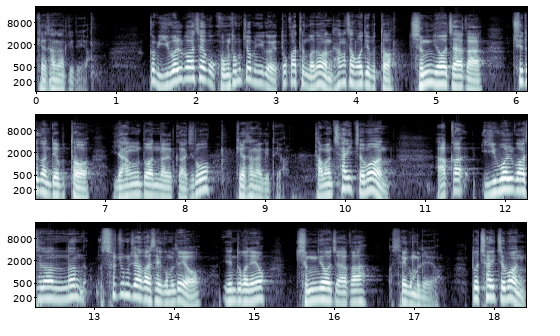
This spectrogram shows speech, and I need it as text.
계산하게 돼요. 그럼 2월 과세고 공통점은 이거예요. 똑같은 거는 항상 어디부터 증여자가 취득한 데부터 양도한 날까지로 계산하게 돼요. 다만 차이점은 아까 2월 과세는 수중자가 세금을 내요. 얘는 누가 내요? 증여자가 세금을 내요. 또 차이점은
